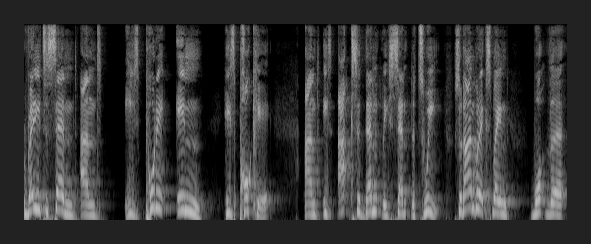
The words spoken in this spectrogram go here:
ready to send, and he's put it in his pocket, and he's accidentally sent the tweet. So now I'm going to explain what the,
